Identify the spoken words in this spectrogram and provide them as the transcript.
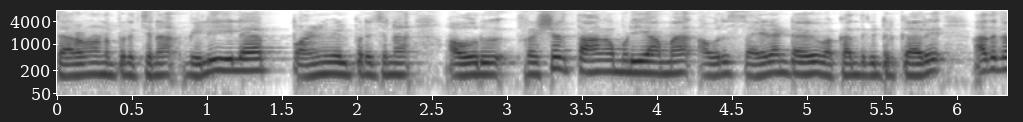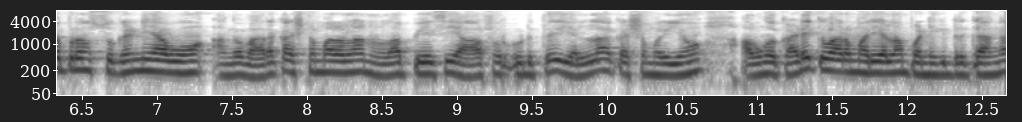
சரவணன் பிரச்சனை வெளியில் பழனிவேல் பிரச்சனை. அவர் ப்ரெஷர் தாங்க முடியாமல் அவர் சைலண்ட்டாகவே உக்காந்துக்கிட்டு இருக்காரு. அதுக்கப்புறம் சுகன்யாவும் அங்கே வர கஸ்டமரெல்லாம் நல்லா பேசி ஆஃபர் கொடுத்து எல்லா கஸ்டமரையும் அவங்க கடைக்கு வர மாதிரியெல்லாம் பண்ணிக்கிட்டு இருக்காங்க.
